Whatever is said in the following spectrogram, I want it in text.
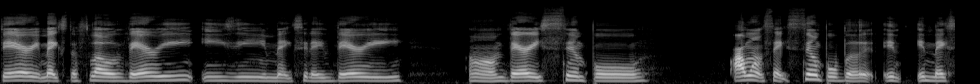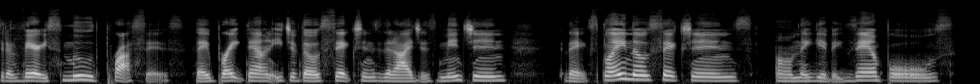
very makes the flow very easy and makes it a very um very simple I won't say simple, but it, it makes it a very smooth process. They break down each of those sections that I just mentioned. They explain those sections. Um, they give examples.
